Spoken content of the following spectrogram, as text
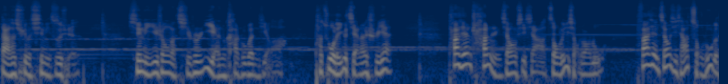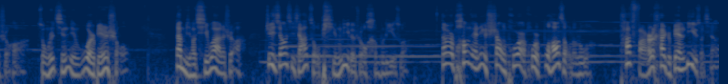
带他去了心理咨询。心理医生呢，其实一眼就看出问题了啊。他做了一个简单实验，他先搀着这江西霞走了一小段路，发现江西霞走路的时候啊，总是紧紧握着别人手。但比较奇怪的是啊，这江西霞走平地的时候很不利索，但是碰见这个上坡或者不好走的路，他反而开始变利索起来了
